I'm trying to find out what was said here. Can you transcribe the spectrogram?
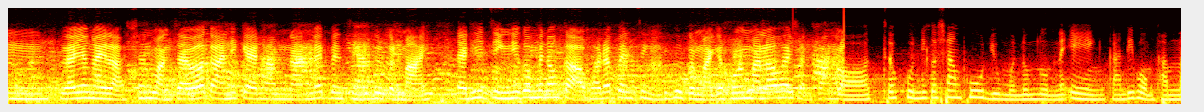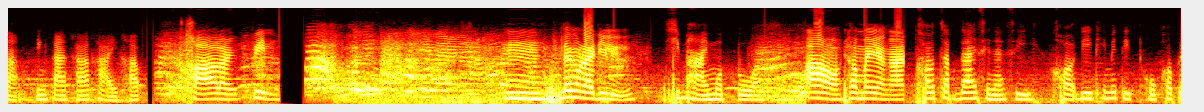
อืม แล้วยังไงล่ะ ฉันหวังใจว่าการที่แกทำนั้นไม่เป็นสิ่งที่ผิดกฎหมาย แต่ที่จริงนี่ก็ไม่ต้องกล่าว เพราะถ้าเป็นสิ่งที่ผิดกฎหมายแกคงไม่มาเล่าให้ฉันฟังๆหรอกอ๋อเจ้าคุณนี่ก็ช่างพูดอยู่เหมือนหนุ่มๆนั่นเอง การที่ผมทำหนักเป็นการค้าขายครับ ค้าอะไร ฟิน อืม ได้กำไรดีหรือ ชิบหายหมดตัว อ้าวทำไมอย่างนั้น เขาจับได้สินะสิขอดีที่ไม่ติดคุกเข้าไป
